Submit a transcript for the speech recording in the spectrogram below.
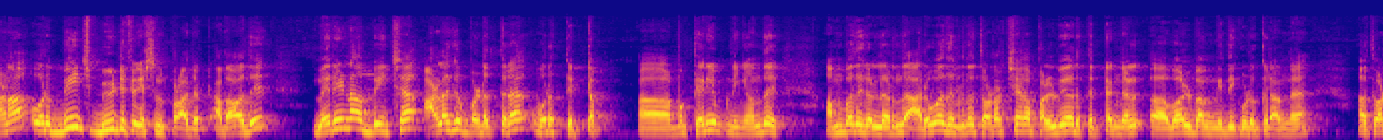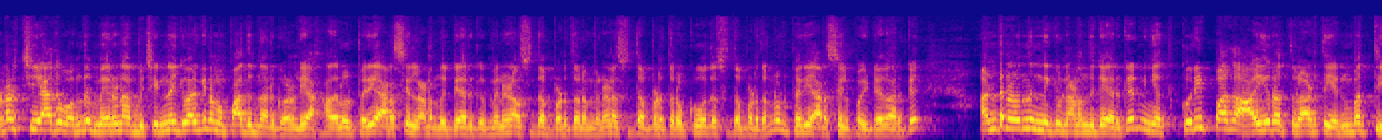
ஆனால் ஒரு பீச் பியூட்டிஃபிகேஷன் ப்ராஜெக்ட் அதாவது மெரினா பீச்சை அழகுபடுத்துகிற ஒரு திட்டம். நமக்கு தெரியும் நீங்கள் வந்து ஐம்பதுகள்லேருந்து இருந்து தொடர்ச்சியாக பல்வேறு திட்டங்கள் வேர்ல்ட் பேங்க் நிதி கொடுக்குறாங்க. தொடர்ச்சியாக வந்து மெரினா பீச். இன்னைக்கு வரைக்கும் நம்ம பார்த்துட்டு தான் இருக்கோம் இல்லையா? அதில் ஒரு பெரிய அரசியல் நடந்துகிட்டே இருக்குது மெரினா சுத்தப்படுத்தணும் மெரினா சுத்தப்படுத்தணும் கூதை சுத்தப்படுத்தணும் ஒரு பெரிய அரசியல் போயிட்டே தான் இருக்குது அன்றில் வந்து இன்னைக்கு நடந்துகிட்டே இருக்கு. நீங்கள் குறிப்பாக ஆயிரத்தி தொள்ளாயிரத்தி எண்பத்தி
